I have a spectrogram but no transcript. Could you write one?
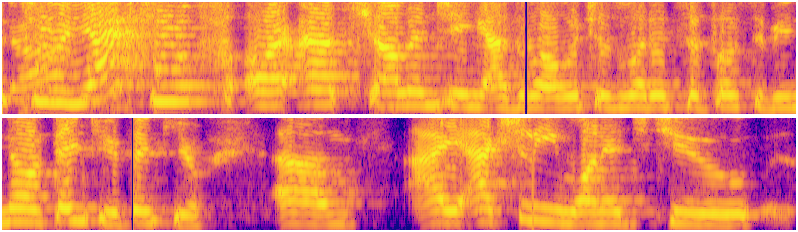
yeah. to react to are as challenging as well, which is what it's supposed to be. No, thank you, thank you. Um, I actually wanted to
